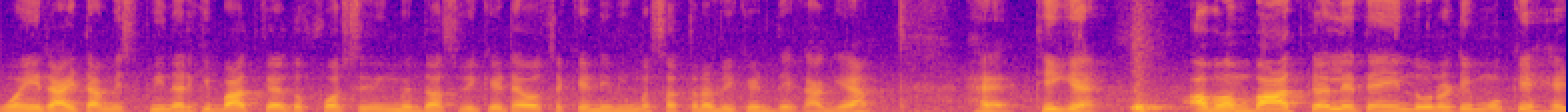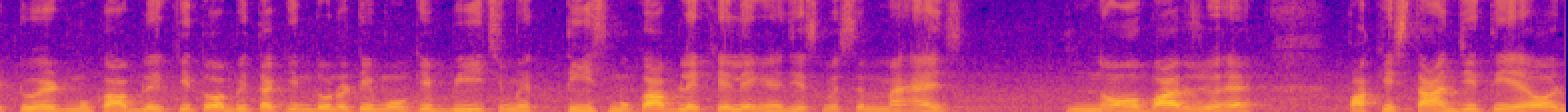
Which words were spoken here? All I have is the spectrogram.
वहीं राइट आर्म स्पिनर की बात करें तो फ़र्स्ट इनिंग में दस विकेट है और सेकेंड इनिंग में सत्रह विकेट देखा गया है। ठीक है, अब हम बात कर लेते हैं इन दोनों टीमों के हेड टू हेड मुकाबले की। तो अभी तक इन दोनों टीमों के बीच में तीस मुकाबले खेलेंगे जिसमें से महज नौ बार जो है पाकिस्तान जीती है और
